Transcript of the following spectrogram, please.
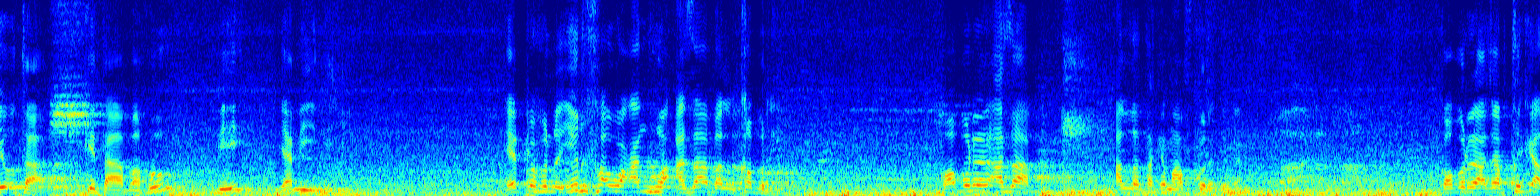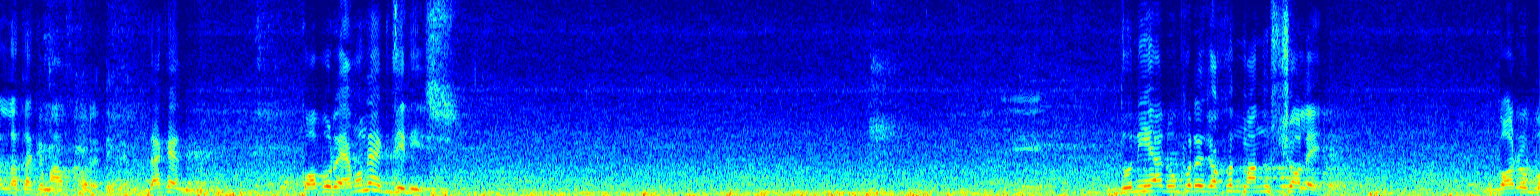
ইউতা কিতাবাহু বি ইয়ামিনি এরপর হলো ইরফাউ আনহু আজাব আল কবরি। কবরের আজাব আল্লাহ তাকে মাফ করে দেবেন। কবরের আজাব থেকে আল্লাহ তাকে মাফ করে দিবেন। দেখেন, কবর এমন এক জিনিস দুনিয়ার উপরে যখন মানুষ চলে, গর্ব,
